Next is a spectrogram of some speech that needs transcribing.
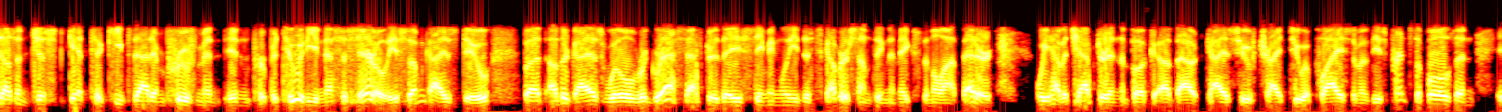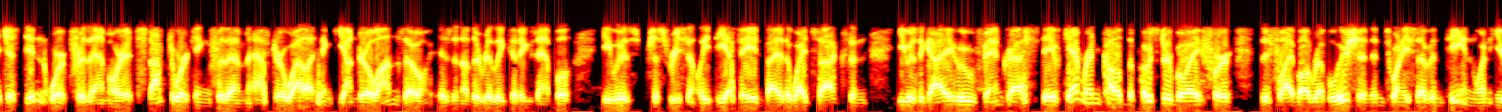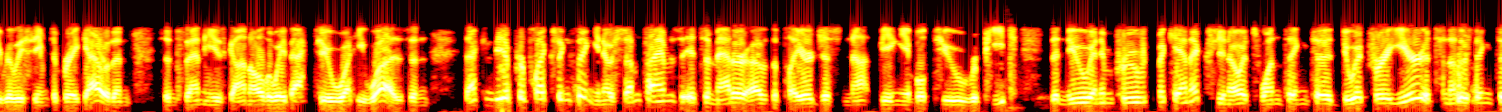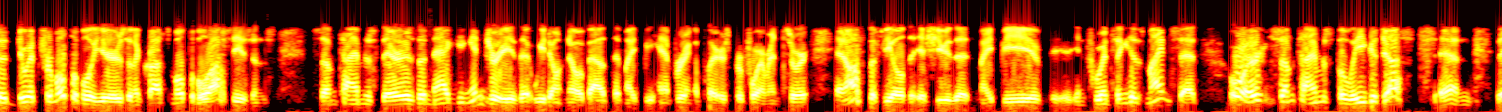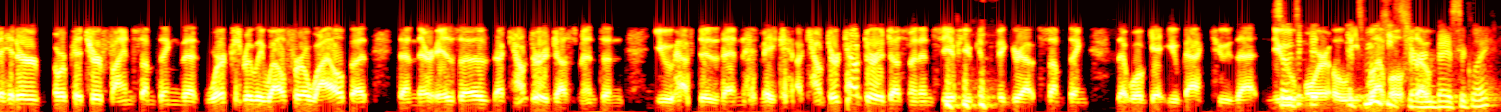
doesn't just get to keep that improvement in perpetuity necessarily. Some guys do, but other guys will regress after they seemingly discover something that makes them a lot better we have a chapter in the book about guys who've tried to apply some of these principles and it just didn't work for them or it stopped working for them after a while. I think Yonder Alonso is another really good example. He was just recently DFA'd by the White Sox and he was a guy who Fangraphs Dave Cameron called the poster boy for the flyball revolution in 2017 when he really seemed to break out and since then he's gone all the way back to what he was and that can be a perplexing thing. You know, sometimes it's a matter of the player just not being able to repeat the new and improved mechanics. You know, it's one thing to do it for a year, it's another thing to do it for multiple years and across multiple off seasons. Sometimes there is a nagging injury that we don't know about that might be hampering a player's performance, or an off the field issue that might be influencing his mindset or sometimes the league adjusts and the hitter or pitcher finds something that works really well for a while, but then there is a, a counter adjustment, and you have to then make a counter counter adjustment and see if you can figure out something that will get you back to that new, so more elite it's level. Turn, so, basically.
